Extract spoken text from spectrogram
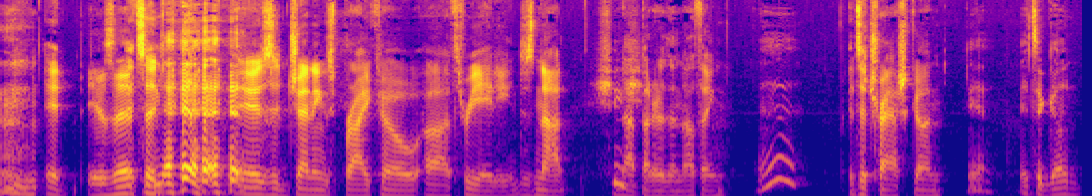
It Is it? It's a it is a Jennings Bryco uh, 380. It is not not better than nothing. It's a trash gun. Yeah, it's a gun.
